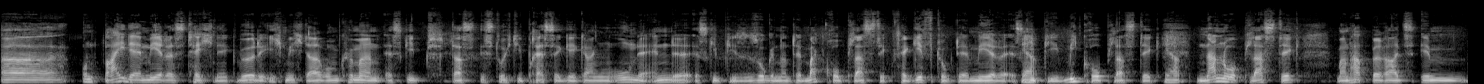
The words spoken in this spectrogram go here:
Äh, und bei der Meerestechnik würde ich mich darum kümmern, es gibt, das ist durch die Presse gegangen ohne Ende, es gibt diese sogenannte Makroplastik, Vergiftung der Meere, es ja. gibt die Mikroplastik, ja. Nanoplastik. Man hat bereits im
